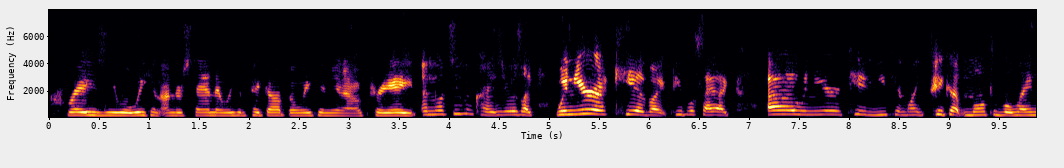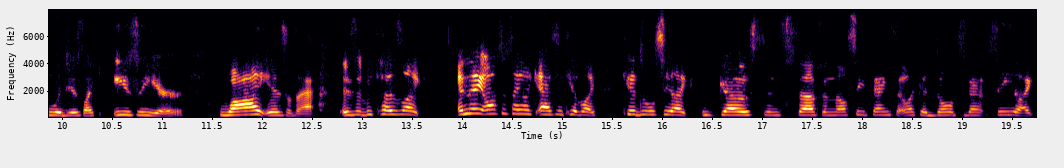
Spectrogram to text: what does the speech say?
crazy what we can understand and we can pick up and we can, you know, create. And what's even crazier is like when you're a kid, like people say like, oh, when you're a kid, you can like pick up multiple languages like easier. Why is that? Is it because like and they also say like as a kid, like kids will see like ghosts and stuff and they'll see things that like adults don't see. Like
